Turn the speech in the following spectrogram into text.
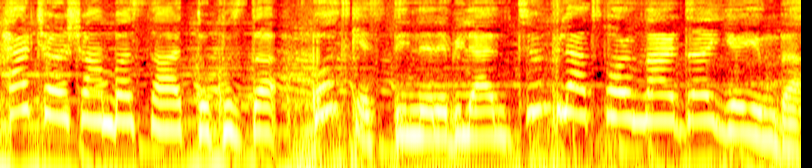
Her çarşamba saat 9'da podcast dinlenebilen tüm platformlarda yayında.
